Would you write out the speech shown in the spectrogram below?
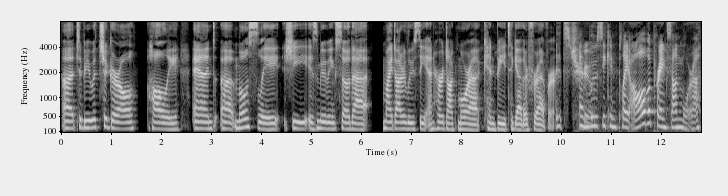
uh, to be with Chagirl, Holly, and uh, mostly she is moving so that my daughter Lucy and her dog Mora can be together forever. It's true. And Lucy can play all the pranks on Mora.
